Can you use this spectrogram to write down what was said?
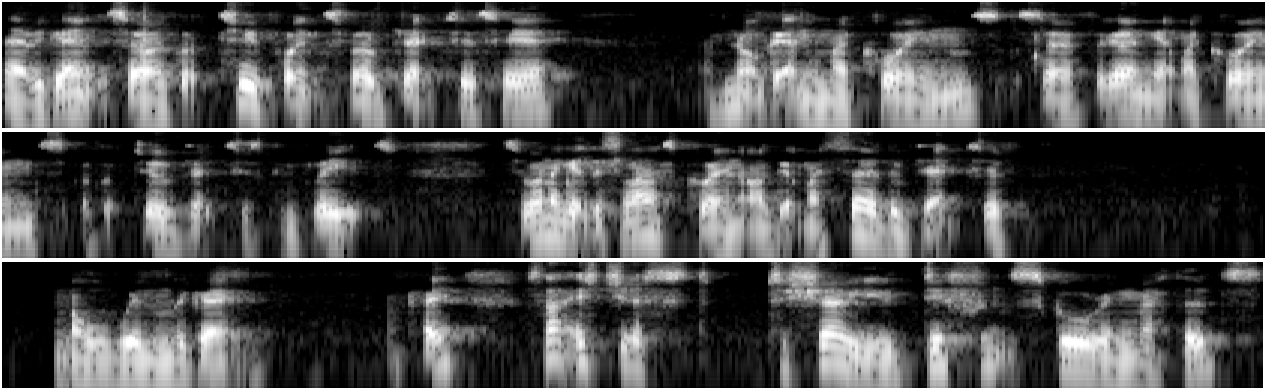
There we go. So I've got two points for objectives here. I'm not getting my coins, so if I go and get my coins, I've got two objectives complete. So when I get this last coin, I'll get my third objective, and I'll win the game. Okay, so that is just to show you different scoring methods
